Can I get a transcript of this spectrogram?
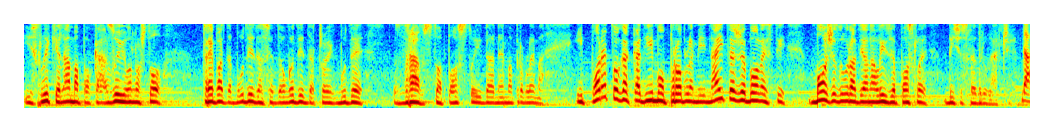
i slike nama pokazuju ono što treba da bude i da se dogodi da čovjek bude zdrav 100% i da nema problema. I pored toga kad imao problem i najteže bolesti, može da uradi analize posle, bit će sve drugačije. Da,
